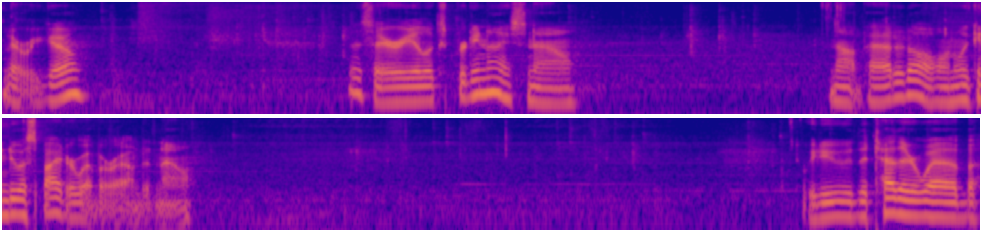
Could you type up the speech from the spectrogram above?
There we go. This area looks pretty nice now. Not bad at all, and we can do a spider web around it now. We do the tether web.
